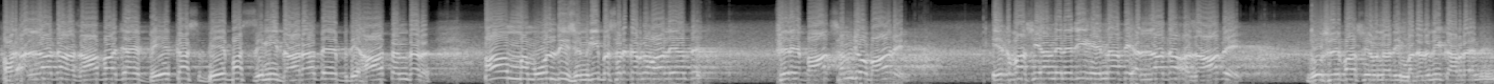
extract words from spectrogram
اور اللہ دا عذاب آ جائے، بے کس، بے بس زمیندار دیہات اندر عام معمول دی زندگی بسر کرنے والے ہیں پھر یہ بات سمجھو باہر ہے۔ ایک پاس آدھے نے جی یہاں تے اللہ دا عذاب ہے۔ دوسرے پاس انہوں دی مدد بھی کر رہے ہیں۔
